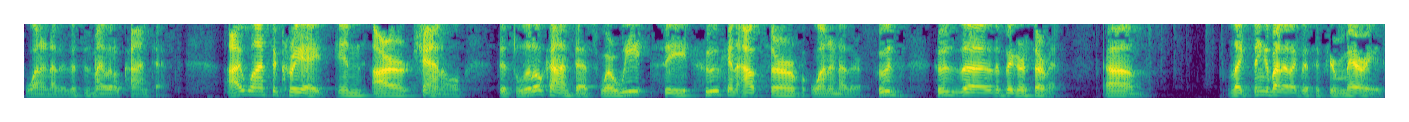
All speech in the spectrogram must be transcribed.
one another. This is my little contest. I want to create in our channel this little contest where we see who can outserve one another. Who's who's the the bigger servant? Um, like think about it like this: if you're married,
